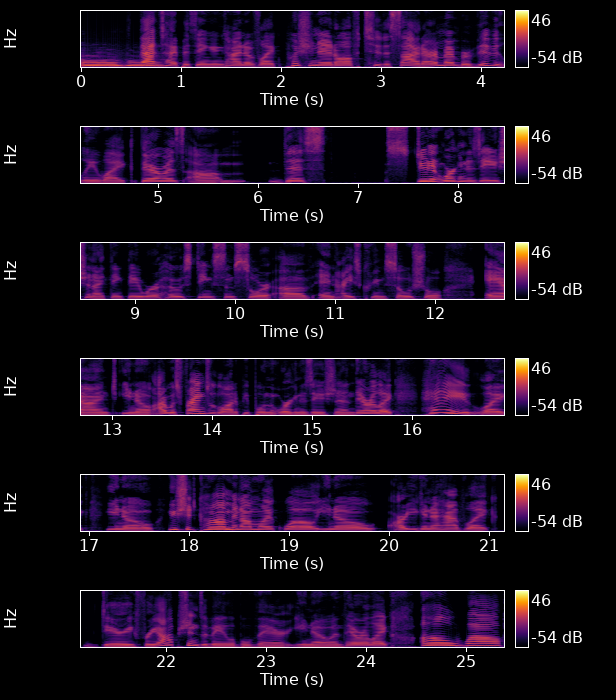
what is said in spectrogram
mm-hmm. that type of thing and kind of like pushing it off to the side. I remember vividly like there was um this student organization, I think they were hosting some sort of an ice cream social and you know i was friends with a lot of people in the organization and they were like hey like you know you should come and i'm like well you know are you gonna have like dairy free options available there? You know and they were like oh well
